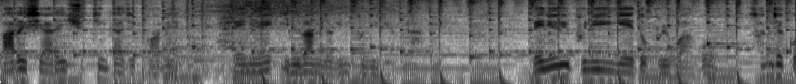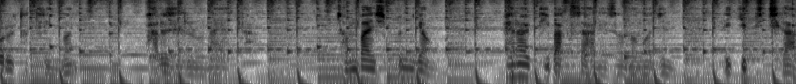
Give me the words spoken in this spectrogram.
마르시알의 슈팅까지 포함해 메뉴의 일방적인 분위기였다. 메뉴의 분위기에도 불구하고 선제골을 터뜨린 건 바르셀로나였다. 전반 10분경 페널티 박스 안에서 넘어진 리키티치가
